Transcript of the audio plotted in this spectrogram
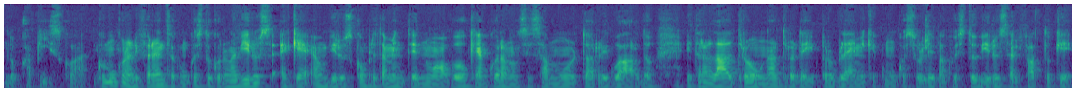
lo capisco. Eh. Comunque una differenza con questo coronavirus è che è un virus completamente nuovo, che ancora non si sa molto al riguardo, e tra l'altro un altro dei problemi che comunque solleva questo virus è il fatto che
